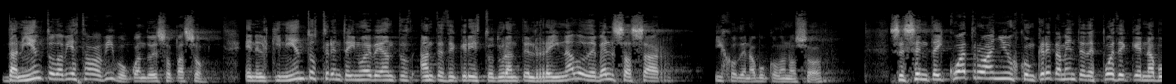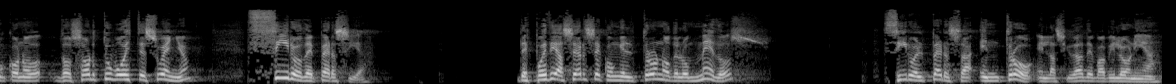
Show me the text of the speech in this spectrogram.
Daniel todavía estaba vivo cuando eso pasó. En el 539 antes de Cristo, durante el reinado de Belsasar, hijo de Nabucodonosor, 64 años concretamente después de que Nabucodonosor tuvo este sueño, Ciro de Persia, después de hacerse con el trono de los medos, Ciro el persa entró en la ciudad de Babilonia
